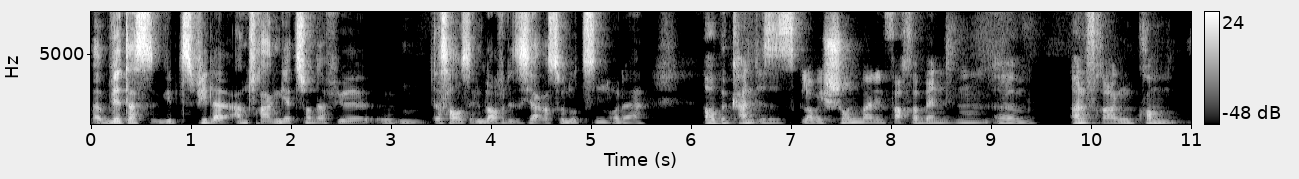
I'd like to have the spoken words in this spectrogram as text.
äh, wird das, gibt's viele Anfragen jetzt schon dafür, ähm, das Haus im Laufe dieses Jahres zu nutzen? Oder? Auch bekannt ist es, glaube ich, schon bei den Fachverbänden. Ähm, Anfragen kommen,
